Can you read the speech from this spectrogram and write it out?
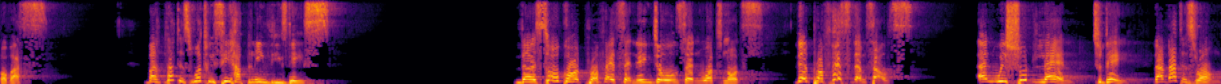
of us. But that is what we see happening these days. The so called prophets and angels and whatnots, they profess themselves. And we should learn today that that is wrong.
